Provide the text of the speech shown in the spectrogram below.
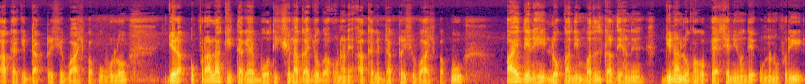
ਆਖਿਆ ਕਿ ਡਾਕਟਰ ਸੁਭਾਸ਼ ਪੱਪੂ ਵੱਲੋਂ ਜਿਹੜਾ ਉਪਰਾਲਾ ਕੀਤਾ ਗਿਆ ਬਹੁਤ ਹੀ ਸ਼ਲਾਘਾਯੋਗ ਆ। ਉਹਨਾਂ ਨੇ ਆਖਿਆ ਕਿ ਡਾਕਟਰ ਸੁਭਾਸ਼ ਪੱਪੂ ਆਏ ਦਿਨ ਹੀ ਲੋਕਾਂ ਦੀ ਮਦਦ ਕਰਦੇ ਹਨ। ਜਿਨ੍ਹਾਂ ਲੋਕਾਂ ਕੋਲ ਪੈਸੇ ਨਹੀਂ ਹੁੰਦੇ, ਉਹਨਾਂ ਨੂੰ ਫਰੀ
